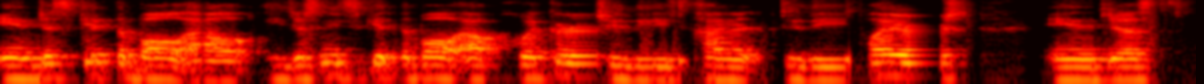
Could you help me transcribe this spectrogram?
and just get the ball out. He just needs to get the ball out quicker to these kind of to these players and just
